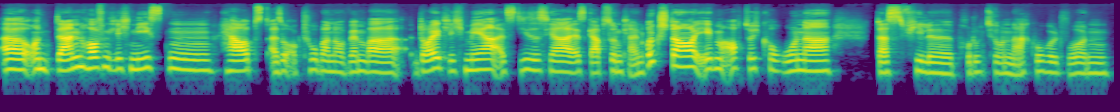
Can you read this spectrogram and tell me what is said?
Äh, Und dann hoffentlich nächsten Herbst, also Oktober, November, deutlich mehr als dieses Jahr. Es gab so einen kleinen Rückstau, eben auch durch Corona, dass viele Produktionen nachgeholt wurden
